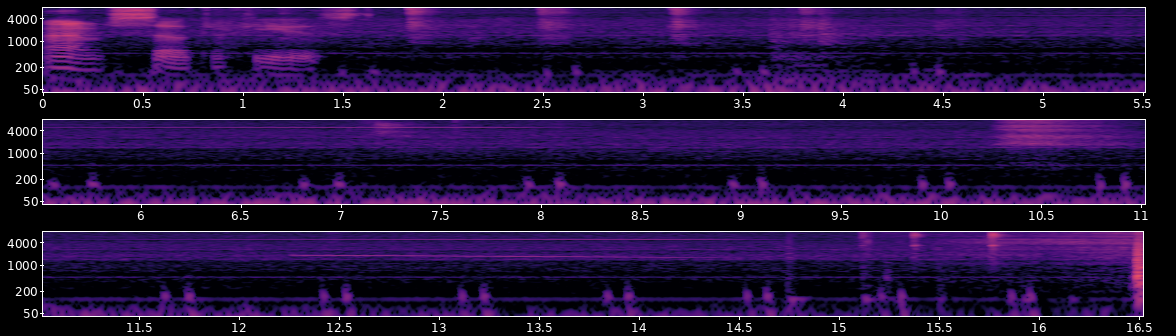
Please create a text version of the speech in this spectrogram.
now. I'm so confused. I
